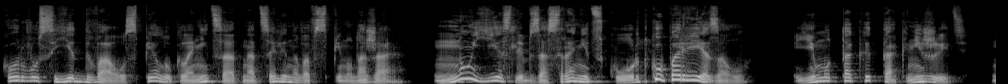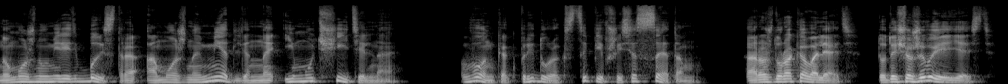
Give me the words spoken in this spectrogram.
Корвус едва успел уклониться от нацеленного в спину ножа. Ну, если б засранец куртку порезал. Ему так и так не жить. Но можно умереть быстро, а можно медленно и мучительно. Вон как придурок, сцепившийся с Сетом. «Хорош дурака валять, тут еще живые есть!»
